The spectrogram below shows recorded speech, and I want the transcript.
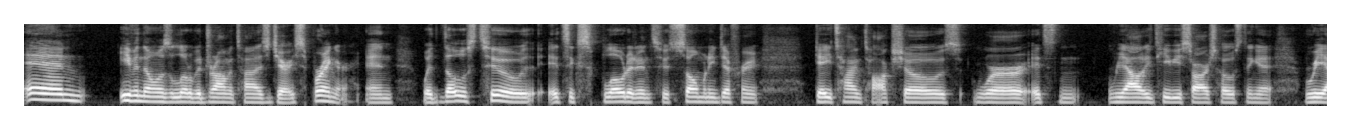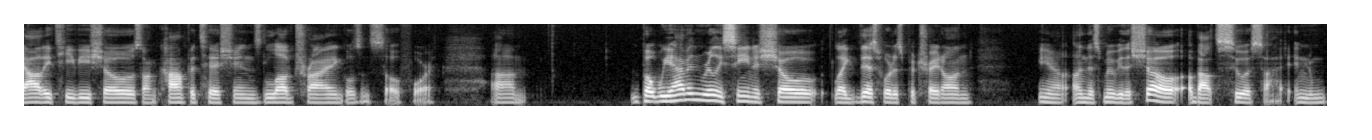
And even though it was a little bit dramatized, Jerry Springer. And with those two, it's exploded into so many different daytime talk shows where it's reality TV stars hosting it, reality TV shows on competitions, love triangles, and so forth. Um, but we haven't really seen a show like this what is portrayed on you know on this movie the show about suicide. And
